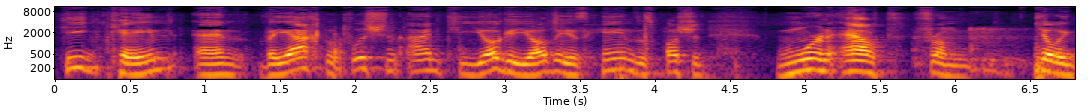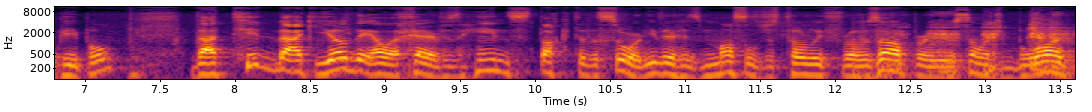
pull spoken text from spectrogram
He came and Vayach Pelishtim ad ki yoga yoda. His hand was pushed worn out from killing people. Vatidbak yode el his hand stuck to the sword. Either his muscles just totally froze up, or there was so much blood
